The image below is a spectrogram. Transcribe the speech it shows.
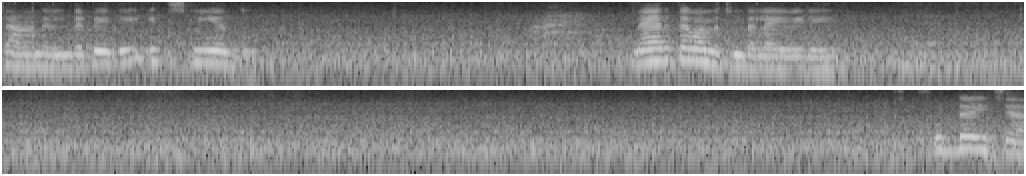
ചാനലിന്റെ പേര് ഇറ്റ്സ് മീ യദു. നേരത്തെ വന്നിട്ടുണ്ട് ലൈവിൽ ഫുഡ് കഴിച്ചാ?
